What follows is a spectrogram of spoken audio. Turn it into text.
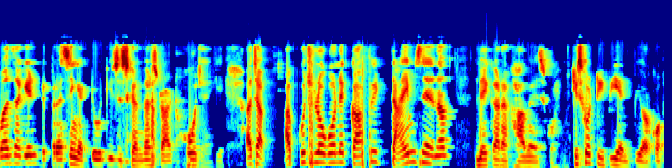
वंस अगेन डिप्रेसिंग एक्टिविटीज़ इसके अंदर स्टार्ट हो जाएगी। अच्छा अब कुछ लोगों ने काफ़ी टाइम से है ना, लेकर रखा हुआ है इसको। किसको? टीपी एलपी और को।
